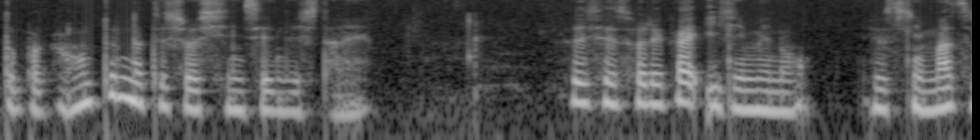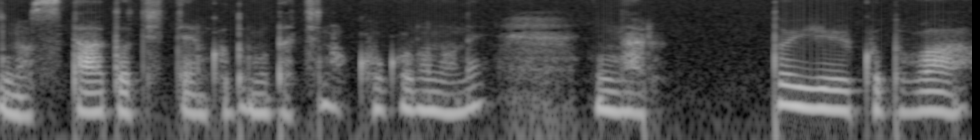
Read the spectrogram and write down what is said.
言葉が本当に私は新鮮でしたね。そしてそれがいじめの要するにまずのスタート地点子供たちの心のねになるということは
